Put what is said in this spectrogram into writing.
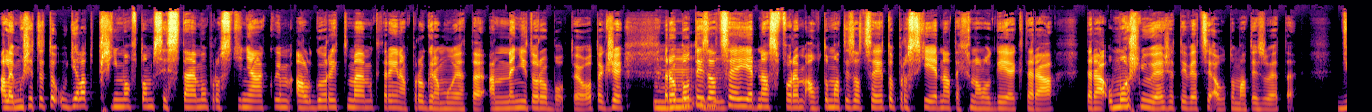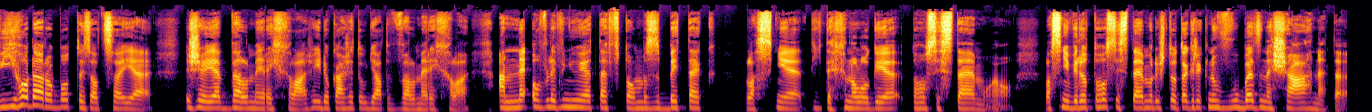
ale můžete to udělat přímo v tom systému prostě nějakým algoritmem, který naprogramujete a není to robot. Jo? Takže mm-hmm, robotizace mm-hmm. je jedna z forem automatizace, je to prostě jedna technologie, která, která umožňuje, že ty věci automatizujete. Výhoda robotizace je, že je velmi rychlá, že ji dokážete udělat velmi rychle a neovlivňujete v tom zbytek vlastně té technologie toho systému. Jo. Vlastně vy do toho systému, když to tak řeknu, vůbec nešáhnete,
